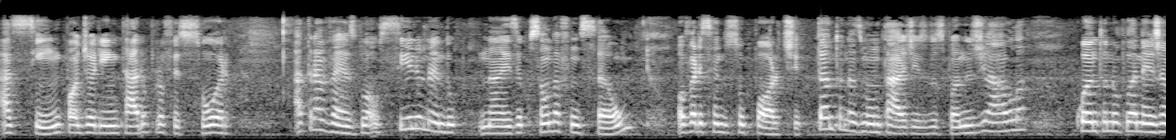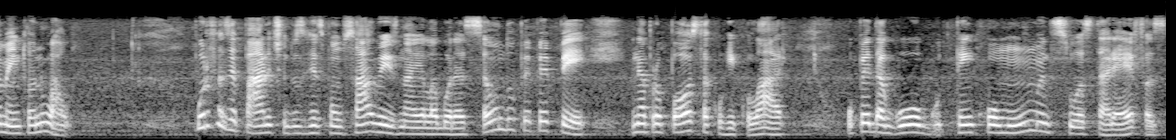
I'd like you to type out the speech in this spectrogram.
Assim, pode orientar o professor através do auxílio na execução da função, oferecendo suporte tanto nas montagens dos planos de aula quanto no planejamento anual. Por fazer parte dos responsáveis na elaboração do PPP e na proposta curricular, o pedagogo tem como uma de suas tarefas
